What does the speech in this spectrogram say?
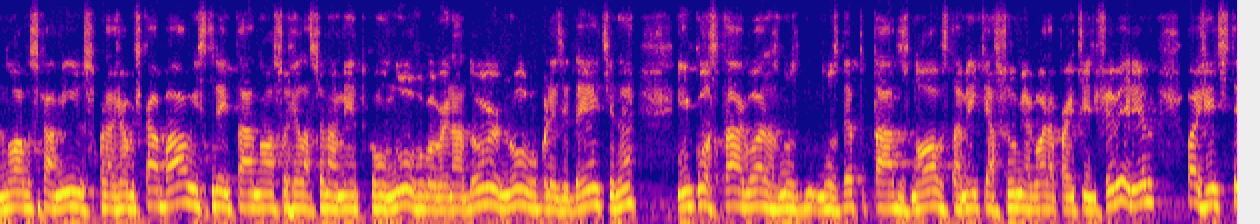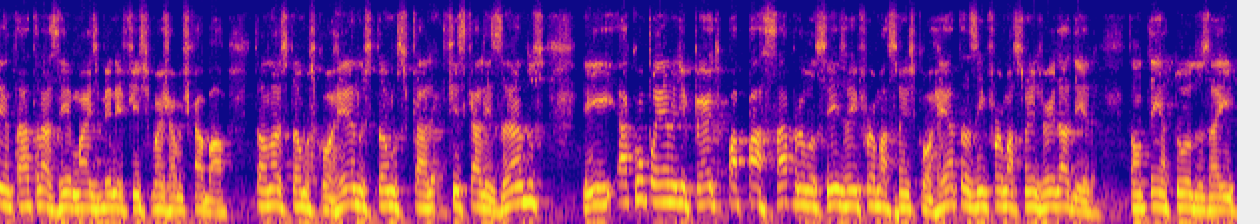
novos caminhos para Jabuticabal, estreitar nosso relacionamento com o novo governador, novo presidente, né? Encostar agora nos, nos deputados novos também que assumem agora a partir de fevereiro, para a gente tentar trazer mais benefícios para Jabuticabal. Então nós estamos correndo, estamos fiscalizando e acompanhando de perto para passar para vocês as informações corretas, as informações verdadeiras. Então tenha todos aí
